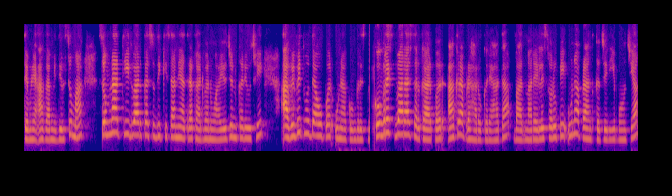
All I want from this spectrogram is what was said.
તેમણે આગામી દિવસોમાં સોમનાથથી દ્વારકા સુધી કિસાન યાત્રા કાઢવાનું આયોજન કર્યું છે. આ વિવિધ મુદ્દાઓ પર ઉના કોંગ્રેસ કોંગ્રેસ દ્વારા સરકાર પર આકરા પ્રહારો કર્યા હતા. બાદમાં રેલી સ્વરૂપે ઉના પ્રાંત કચેરીએ પહોંચ્યા,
